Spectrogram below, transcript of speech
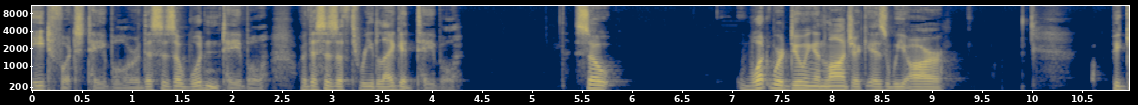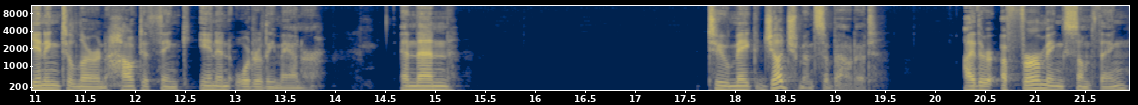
eight foot table or this is a wooden table or this is a three legged table. So, what we're doing in logic is we are beginning to learn how to think in an orderly manner and then to make judgments about it, either affirming something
